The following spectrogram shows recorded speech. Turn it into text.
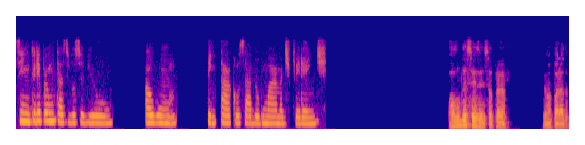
Sim, eu queria perguntar se você viu algum tentáculo, sabe? Alguma arma diferente. Rola um D6 aí, só pra ver uma parada.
